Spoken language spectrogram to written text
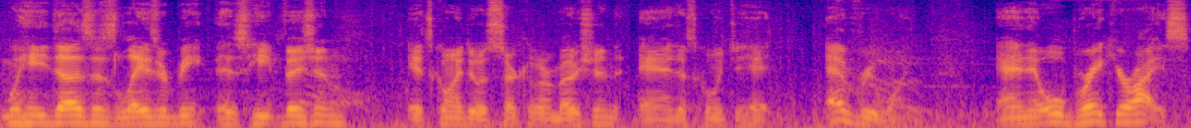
when he does his laser beam, his heat vision, it's going to do a circular motion and it's going to hit everyone. And it will break your ice,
